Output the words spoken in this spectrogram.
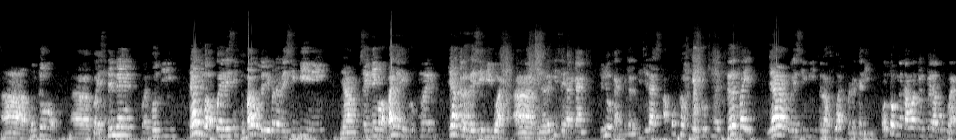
Uh, Untuk uh, poin standard, poin koji dan juga poin racing terbaru daripada racing B ni yang saya tengok banyak improvement yang telah Racing B buat. Ah, kena lagi saya akan tunjukkan dengan lebih jelas apakah improvement terbaik yang B telah buat pada kali ini. Untuk pengetahuan tuan-tuan dan perempuan,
